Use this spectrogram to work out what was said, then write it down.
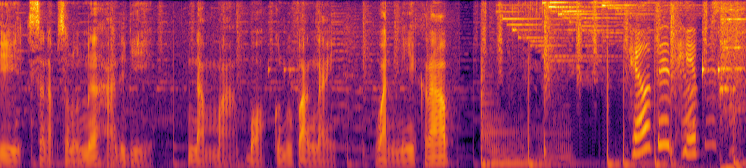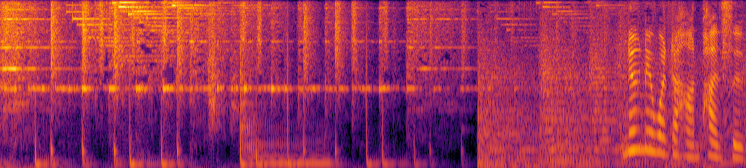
ที่สนับสนุนเนื้อหาดีๆนำมาบอกคุณผู้ฟังในวันนี้ครับ Healthy Tips เนื่องในวันทหารผ่านศึก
